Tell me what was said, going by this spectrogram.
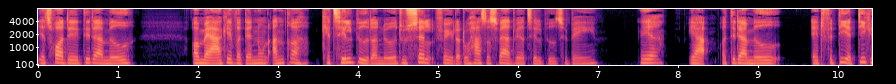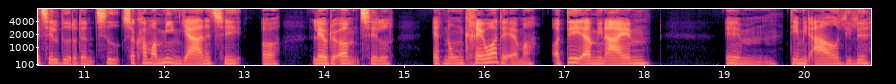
jeg tror, det er det der med at mærke, hvordan nogle andre kan tilbyde dig noget, du selv føler, du har så svært ved at tilbyde tilbage. ja. Ja, og det der med, at fordi at de kan tilbyde dig den tid, så kommer min hjerne til at lave det om til, at nogen kræver det af mig. Og det er min egen, øhm, det er mit eget lille,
